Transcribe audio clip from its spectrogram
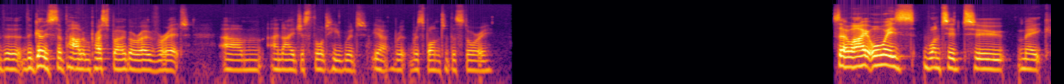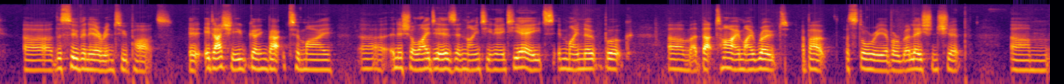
the, the ghosts of Powell and Pressburger over it. Um, and I just thought he would, yeah, re respond to the story. So I always wanted to make uh, the souvenir in two parts. It, it, actually, going back to my uh, initial ideas in 1988, in my notebook, um, at that time I wrote about a story of a relationship um,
